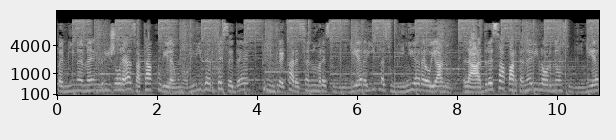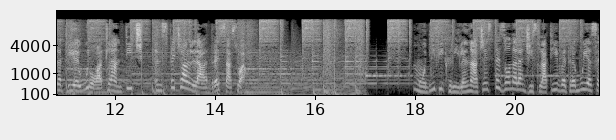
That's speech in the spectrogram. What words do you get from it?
Pe mine mă îngrijorează atacurile unor lideri PSD, printre care se numere subliniere Itle subliniere Oianu, la adresa partenerilor no subliniere tri-euroatlantici, în special la adresa SUA. Modificările în aceste zone legislative trebuie să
